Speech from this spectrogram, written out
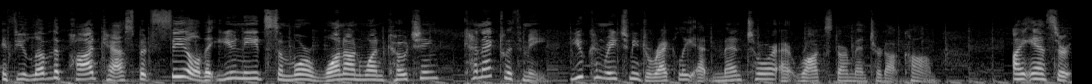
If you love the podcast but feel that you need some more one on one coaching, connect with me. You can reach me directly at mentor at rockstarmentor.com. I answer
